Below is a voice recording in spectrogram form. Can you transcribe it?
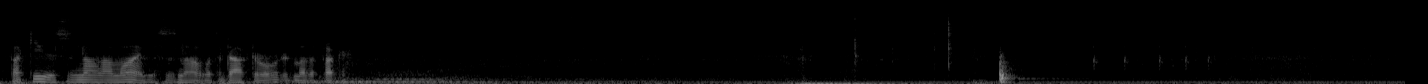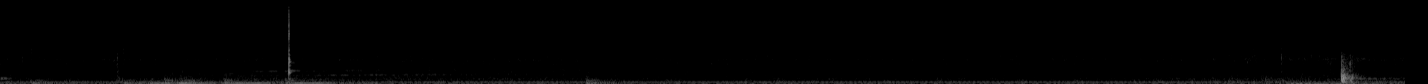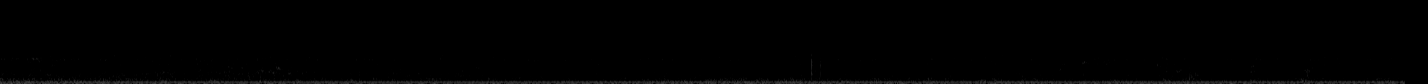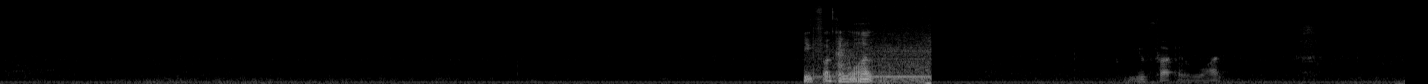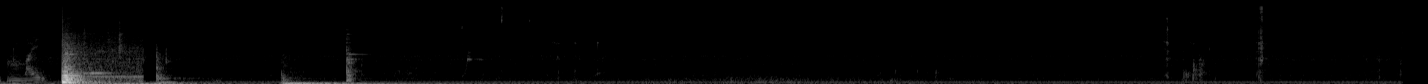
Fuck you, this is not online. This is not what the doctor ordered, motherfucker. You fucking what? You fucking what? Might.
